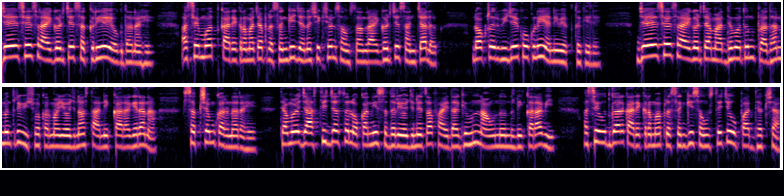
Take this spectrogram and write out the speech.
जे एस एस रायगडचे सक्रिय योगदान आहे असे मत कार्यक्रमाच्या प्रसंगी जनशिक्षण संस्थान रायगडचे संचालक डॉक्टर विजय कोकणे यांनी व्यक्त केले. जे एस एस रायगडच्या माध्यमातून प्रधानमंत्री विश्वकर्मा योजना स्थानिक कारागिरांना सक्षम करणार आहे. त्यामुळे जास्तीत जास्त लोकांनी सदर योजनेचा फायदा घेऊन नावनोंदणी करावी असे उद्गार कार्यक्रमाप्रसंगी संस्थेचे उपाध्यक्षा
